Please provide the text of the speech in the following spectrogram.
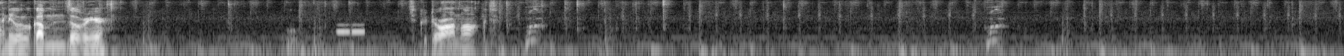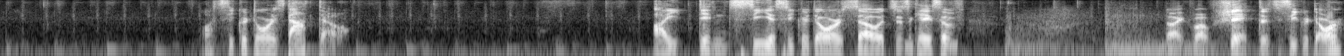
Any little goblins over here? Secret door unlocked. What secret door is that, though? I didn't see a secret door, so it's just a case of... Like, well, shit, there's a secret door?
